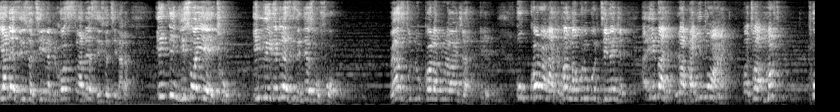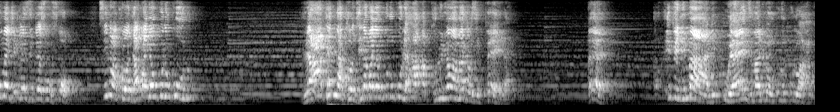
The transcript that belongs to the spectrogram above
yabezizwe thina because singabezizwe thina la insindiso yethu incike kulezi zinto eziwu-four uyazi ukuthi ukukholwa kulula kanjani Eh. ukukholwa kahle phambi kankulunkulu thina nje. Ibandla labhala incwadi kwathiwa masiphume nje kulezi zinto eziwu-four. Singakhonzi abanye unkulunkulu lapho ekungakhonzini abanye unkulunkulu a- akukhulunywa ngamadlozi kuphela. Eh even imali uyayenza imali ibe unkulunkulu wakho.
